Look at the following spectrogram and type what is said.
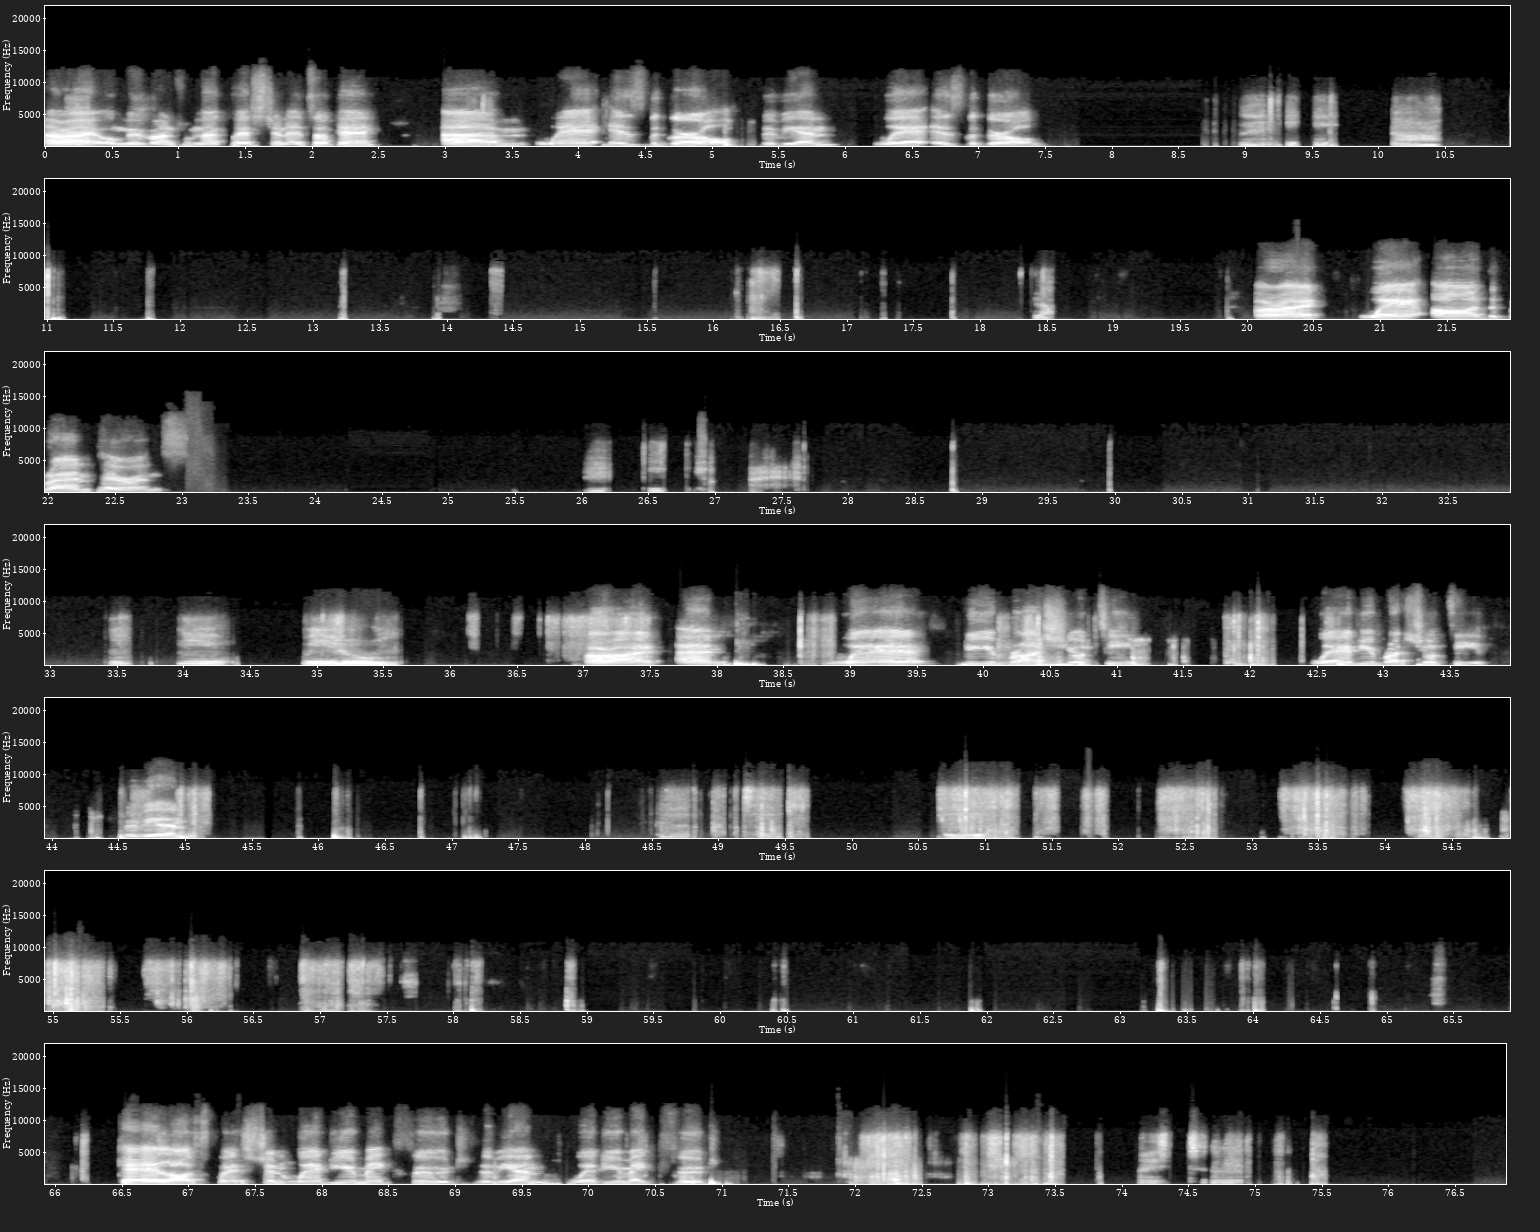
All right, we'll move on from that question. It's okay. Um, where is the girl, Vivian? Where is the girl? Dog? All right. Where are the grandparents? Room. All right. And where do you brush your teeth? Where do you brush your teeth? Vivian? Teeth. Okay, last question. Where do you make food, Vivian? Where do you make food? Kitchen.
